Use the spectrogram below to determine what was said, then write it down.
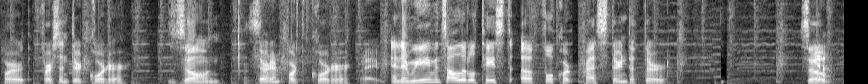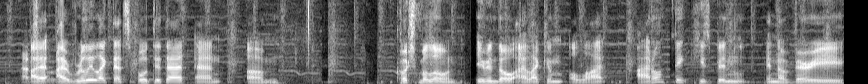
for first and third quarter, zone, third and fourth quarter, Right. and then we even saw a little taste of full court press during the third. So Yeah, I. I really like that Spo did that, and um, Coach Malone, even though I like him a lot, I don't think he's been in a very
